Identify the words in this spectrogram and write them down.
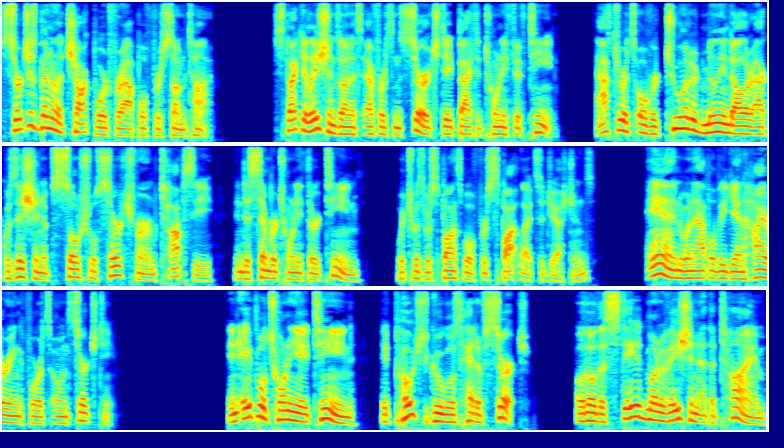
Search has been on the chalkboard for Apple for some time. Speculations on its efforts in search date back to 2015, after its over $200 million acquisition of social search firm Topsy in December 2013, which was responsible for Spotlight suggestions, and when Apple began hiring for its own search team. In April 2018, it poached Google's head of search, although the stated motivation at the time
